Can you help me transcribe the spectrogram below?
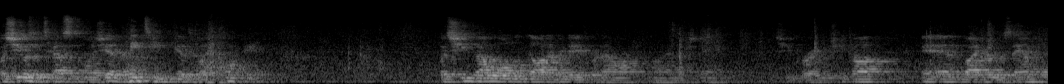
But she was a testimony. She had 19 kids, by the way. But she got along with God every day for an hour, I understand. She prayed. She taught, and by her example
